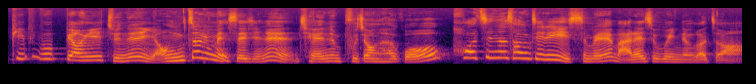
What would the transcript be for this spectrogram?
피부병이 주는 영적인 메시지는 죄는 부정하고 퍼지는 성질이 있음을 말해주고 있는 거죠.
